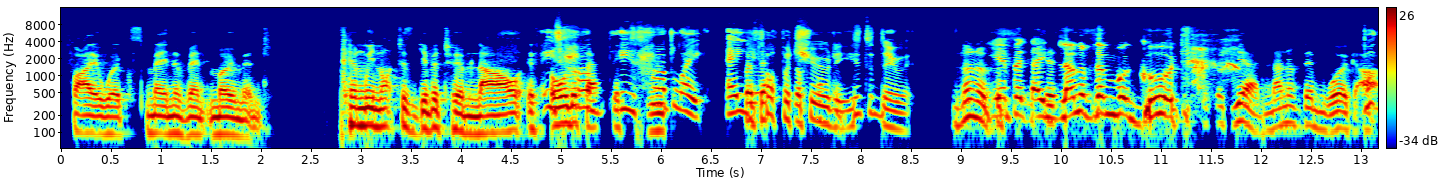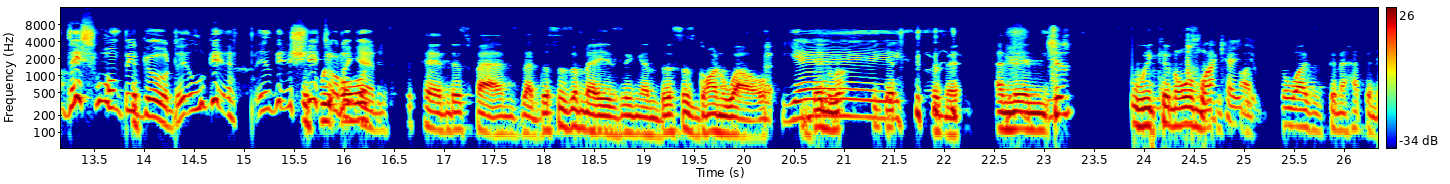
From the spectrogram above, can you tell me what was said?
fireworks main event moment. Can we not just give it to him now? If He's all the had, fact he's had like eight But that's the point. opportunities to do it. No, no. Yeah, but they none of them were good. yeah, none of them work But out. this won't be good. It'll get it'll get If shit we on all again. just pretend as fans that this is amazing and this has gone well, Uh, Yay! gets moment, and then Just we can all placate him. Otherwise, it's going to happen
